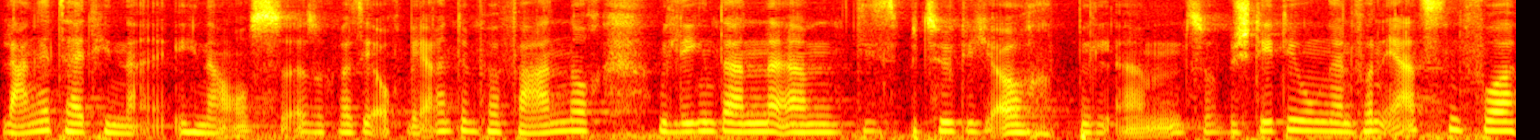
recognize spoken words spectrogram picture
lange Zeit hinaus, also quasi auch während dem Verfahren noch. Wir legen dann ähm, diesbezüglich auch ähm, so Bestätigungen von Ärzten vor,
